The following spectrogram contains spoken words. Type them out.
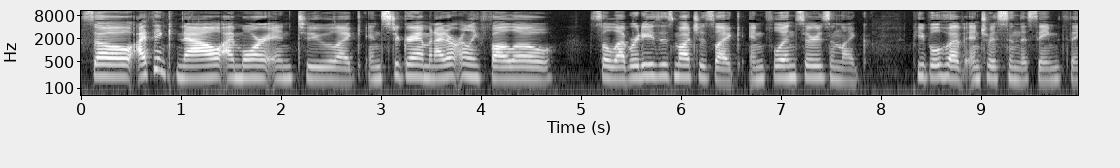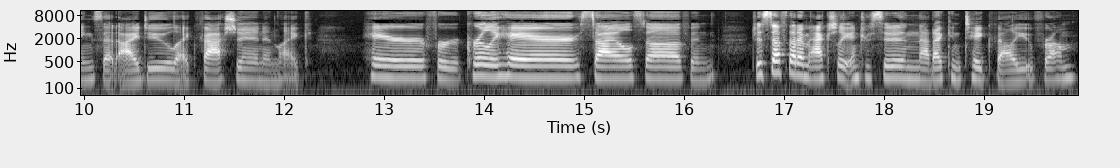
So I think now I'm more into like Instagram, and I don't really follow celebrities as much as like influencers and like people who have interests in the same things that I do, like fashion and like hair for curly hair style stuff and just stuff that I'm actually interested in that I can take value from.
